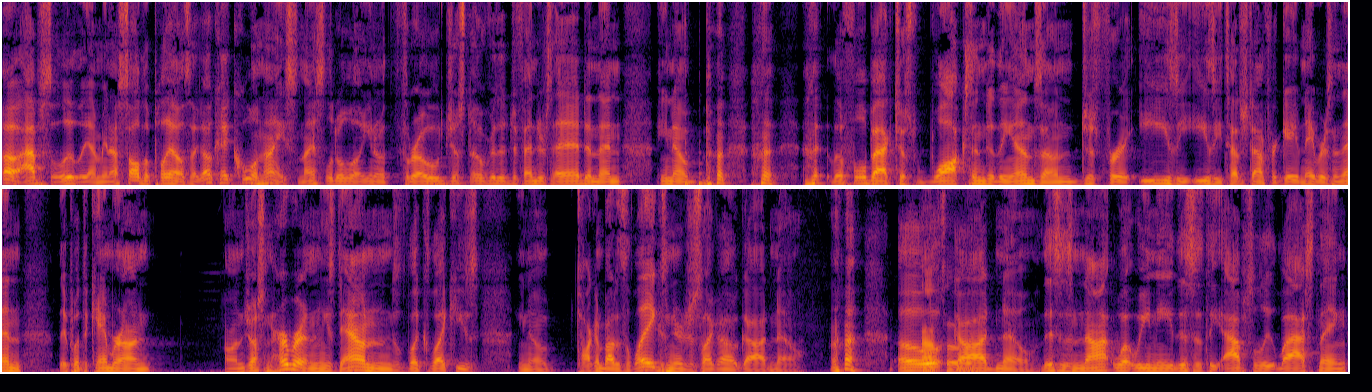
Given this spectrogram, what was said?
Oh, absolutely. I mean, I saw the play. I was like, okay, cool, nice, nice little, uh, you know, throw just over the defender's head, and then, you know, the fullback just walks into the end zone just for an easy, easy touchdown for Gabe Nabers, and then they put the camera on on Justin Herbert, and he's down and looks like he's, you know, talking about his legs, and you're just like, oh God, no. oh Absolutely. God, no! This is not what we need. This is the absolute last thing.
